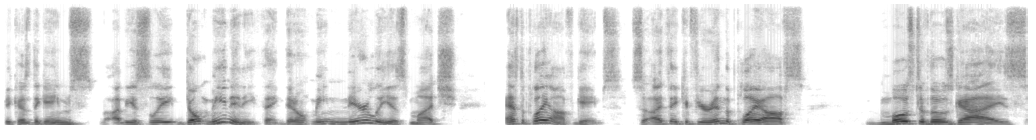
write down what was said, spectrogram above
because the games obviously don't mean anything. They don't mean nearly as much as the playoff games. So I think if you're in the playoffs, most of those guys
